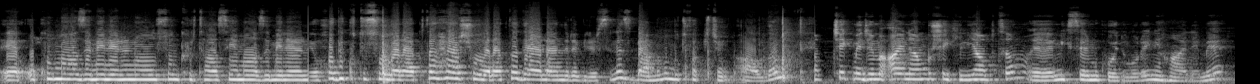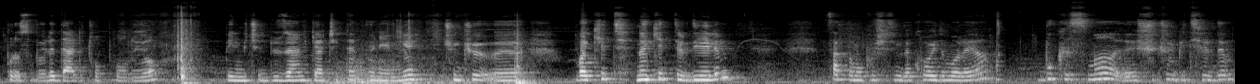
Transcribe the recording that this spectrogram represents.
e, okul malzemelerini olsun, kırtasiye malzemelerini, e, hobi kutusu olarak da her şey olarak da değerlendirebilirsiniz. Ben bunu mutfak için aldım. Çekmecemi aynen bu şekil yaptım. E, mikserimi koydum oraya nihalemi. Burası böyle derli toplu oluyor. Benim için düzen gerçekten önemli. Çünkü e, vakit nakittir diyelim. Saklama poşetimi de koydum oraya. Bu kısmı e, şükür bitirdim.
